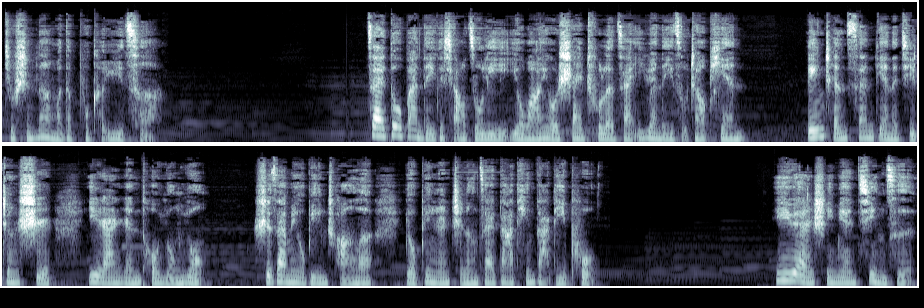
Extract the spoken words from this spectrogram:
就是那么的不可预测。在豆瓣的一个小组里，有网友晒出了在医院的一组照片，凌晨三点的急诊室依然人头涌涌，实在没有病床了，有病人只能在大厅打地铺。医院是一面镜子，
